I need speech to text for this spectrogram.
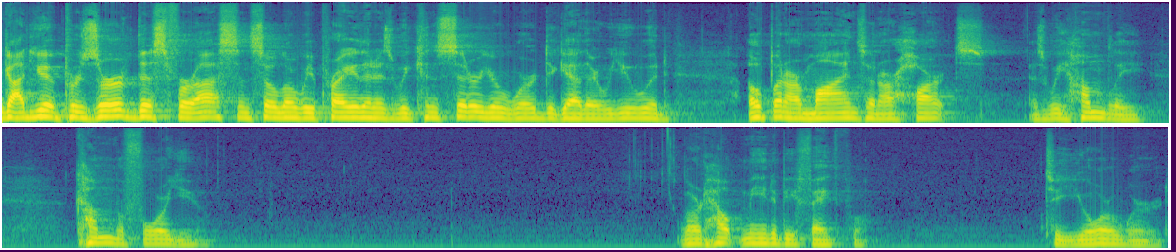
God, you have preserved this for us. And so, Lord, we pray that as we consider your word together, you would open our minds and our hearts as we humbly come before you. Lord, help me to be faithful to your word.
